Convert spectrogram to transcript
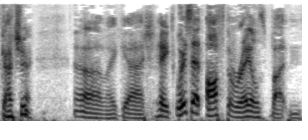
Gotcha. Oh my gosh. Hey, where's that off the rails button?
